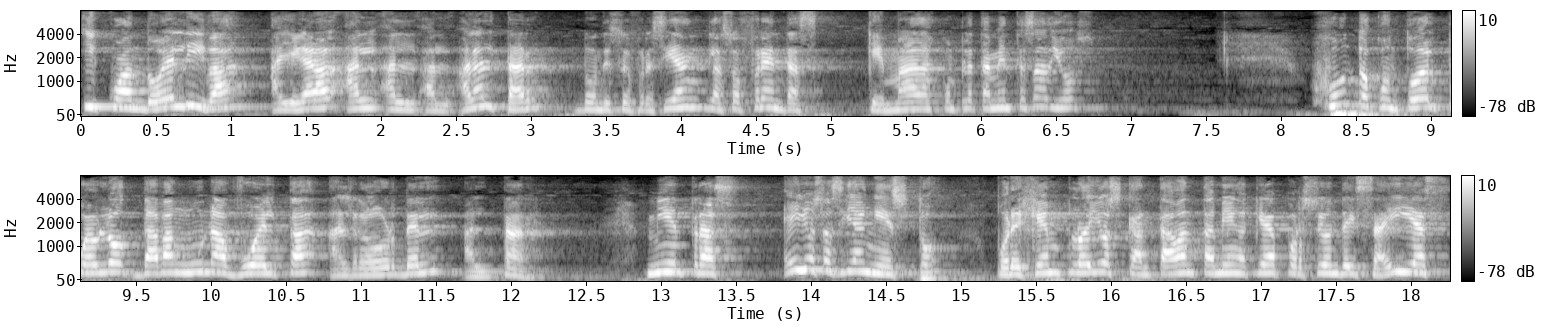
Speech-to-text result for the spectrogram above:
y cuando él iba a llegar al, altar donde se ofrecían las ofrendas quemadas completamente a Dios, junto con todo el pueblo daban una vuelta alrededor del altar. Mientras ellos hacían esto, por ejemplo, ellos cantaban también aquella porción de Isaías,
